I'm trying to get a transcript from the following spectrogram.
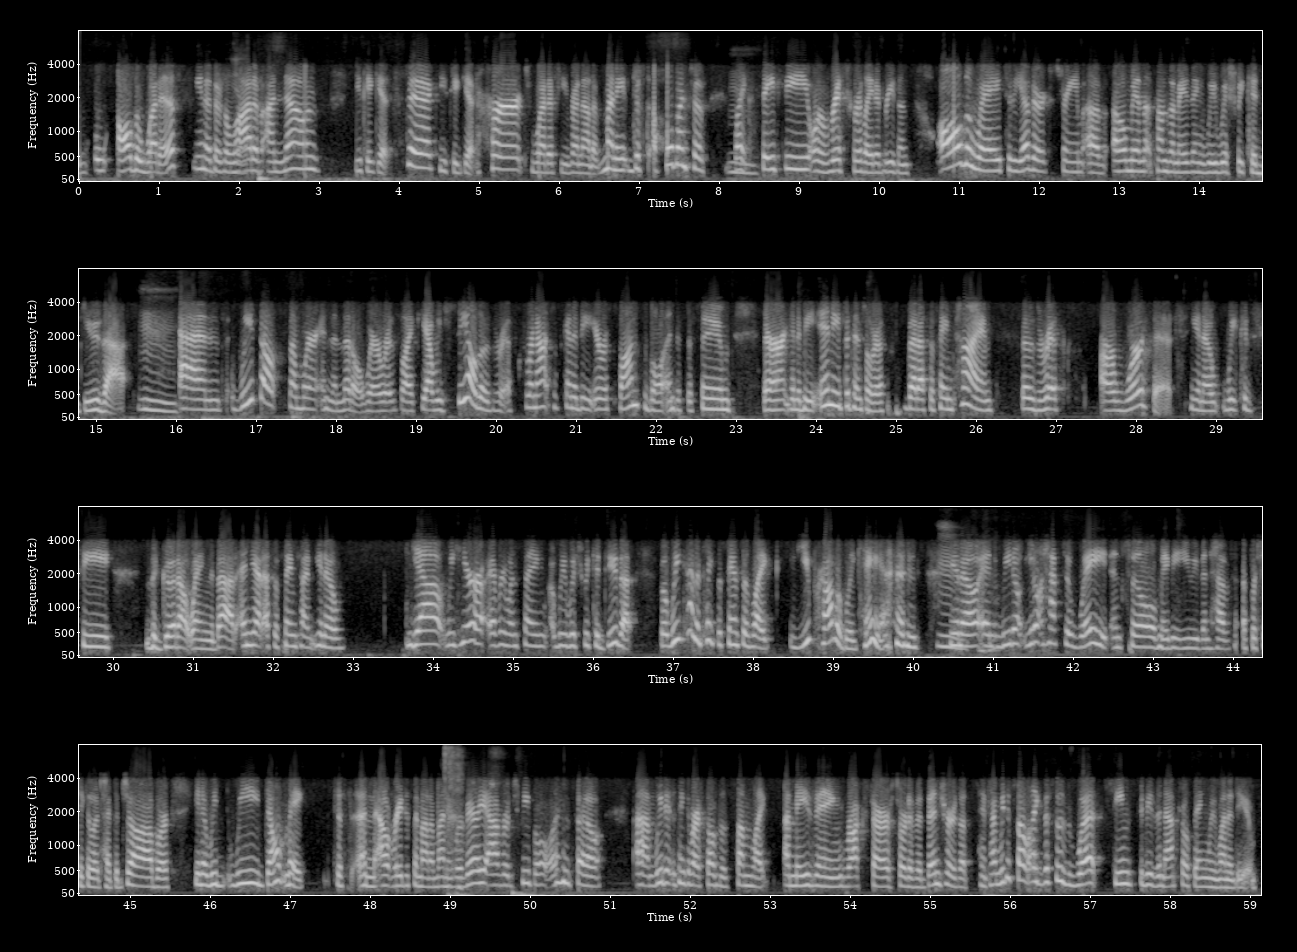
All the what ifs, you know, there's a yeah. lot of unknowns. You could get sick, you could get hurt. What if you run out of money? Just a whole bunch of mm. like safety or risk related reasons all the way to the other extreme of, oh man, that sounds amazing. We wish we could do that. Mm. And we felt somewhere in the middle where it was like, yeah, we see all those risks. We're not just going to be irresponsible and just assume there aren't going to be any potential risks. But at the same time, those risks are worth it. You know, we could see the good outweighing the bad. And yet at the same time, you know, yeah, we hear everyone saying we wish we could do that but we kind of take the stance of like you probably can mm. you know and we don't you don't have to wait until maybe you even have a particular type of job or you know we we don't make just an outrageous amount of money. We're very average people. And so um, we didn't think of ourselves as some like amazing rock star sort of adventurers at the same time we just felt like this is what seems to be the natural thing we want to do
